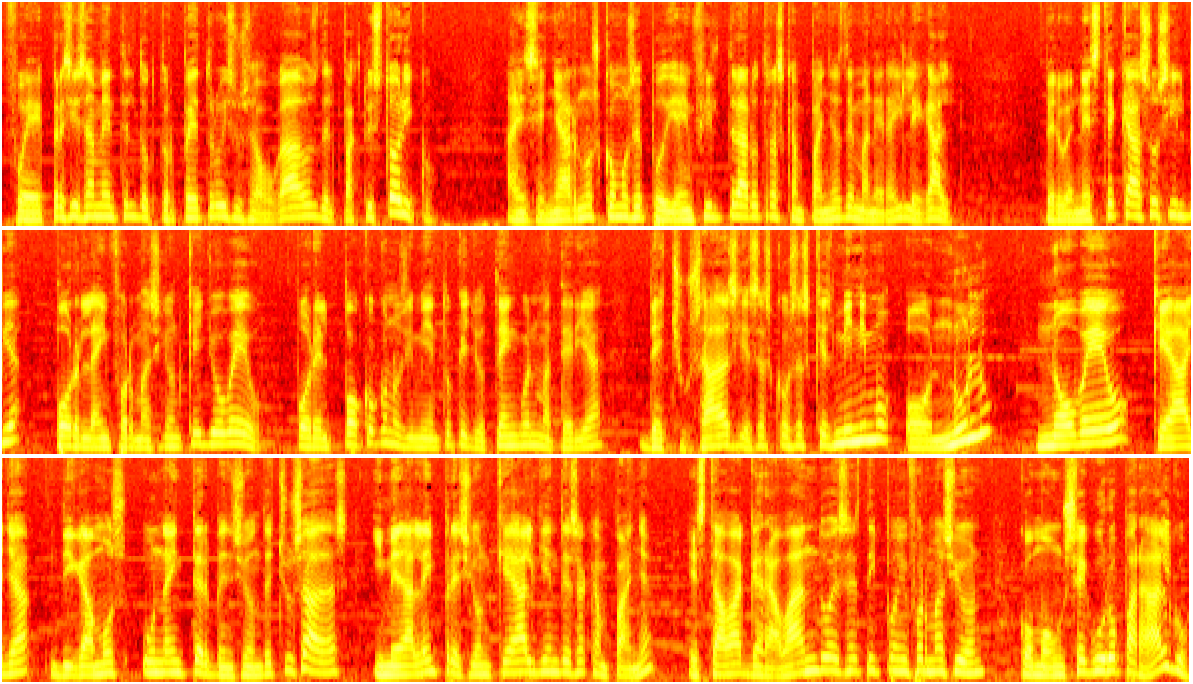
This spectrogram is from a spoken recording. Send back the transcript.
fue precisamente el doctor Petro y sus abogados del pacto histórico a enseñarnos cómo se podía infiltrar otras campañas de manera ilegal. Pero en este caso, Silvia, por la información que yo veo, por el poco conocimiento que yo tengo en materia de chuzadas y esas cosas que es mínimo o nulo, no veo que haya, digamos, una intervención de chuzadas y me da la impresión que alguien de esa campaña estaba grabando ese tipo de información como un seguro para algo.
